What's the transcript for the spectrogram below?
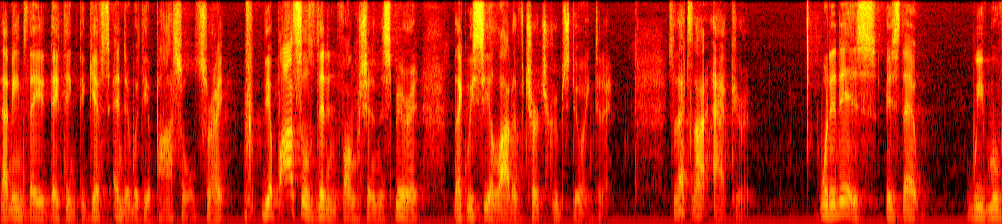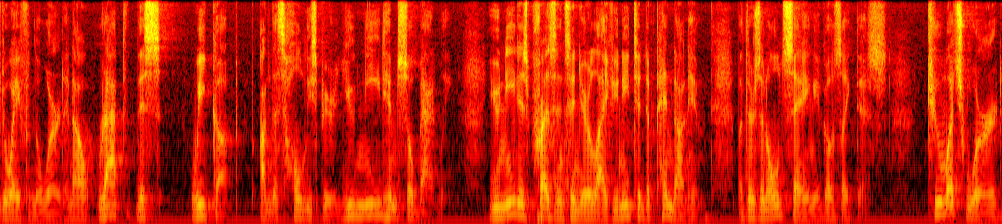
That means they, they think the gifts ended with the apostles, right? the apostles didn't function in the spirit like we see a lot of church groups doing today. So that's not accurate. What it is, is that we've moved away from the word. And I'll wrap this week up on this Holy Spirit. You need him so badly. You need his presence in your life. You need to depend on him. But there's an old saying, it goes like this too much word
